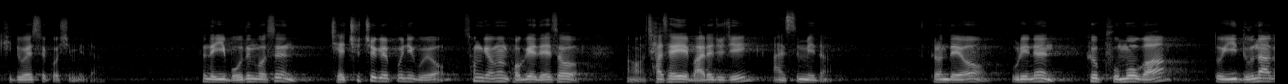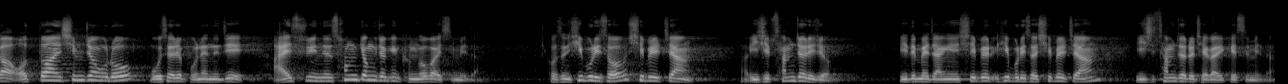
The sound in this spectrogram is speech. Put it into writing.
기도했을 것입니다. 그런데 이 모든 것은 제 추측일 뿐이고요. 성경은 거기에 대해서 어, 자세히 말해주지 않습니다. 그런데요, 우리는 그 부모가 또 이 누나가 어떠한 심정으로 모세를 보냈는지 알 수 있는 성경적인 근거가 있습니다. 그것은 히브리서 11장 23절이죠. 믿음의 장인 11, 히브리서 11장 23절을 제가 읽겠습니다.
